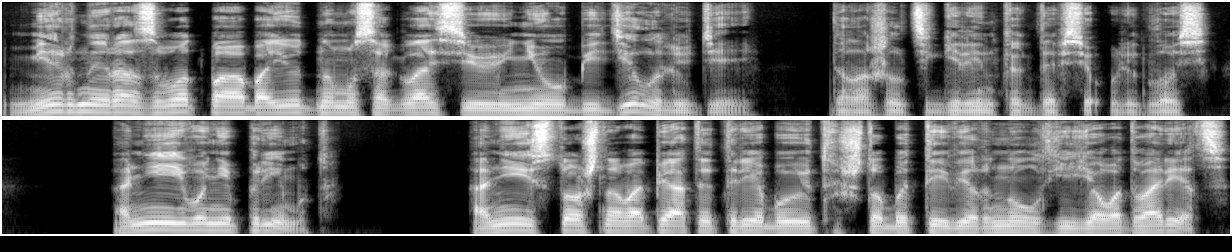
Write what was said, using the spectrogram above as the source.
«Мирный развод по обоюдному согласию не убедил людей», — доложил Тигелин, когда все улеглось. «Они его не примут. Они истошно вопят и требуют, чтобы ты вернул ее во дворец.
